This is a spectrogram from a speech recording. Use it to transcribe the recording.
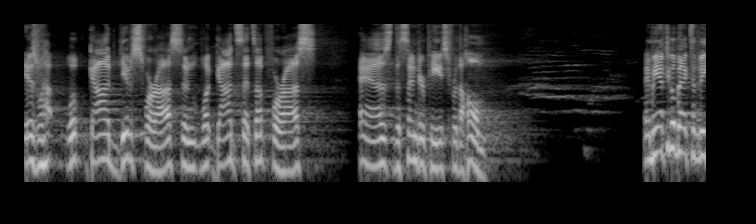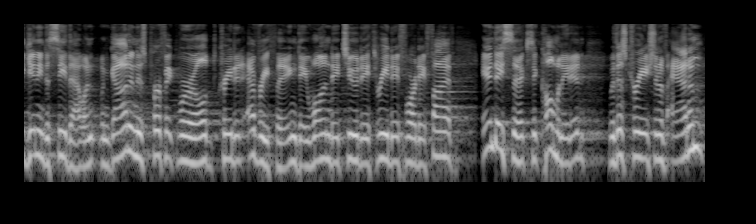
is what God gives for us and what God sets up for us as the centerpiece for the home. And we have to go back to the beginning to see that. When, when God in his perfect world created everything, day one, day two, day three, day four, day five, and day six, it culminated with his creation of Adam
